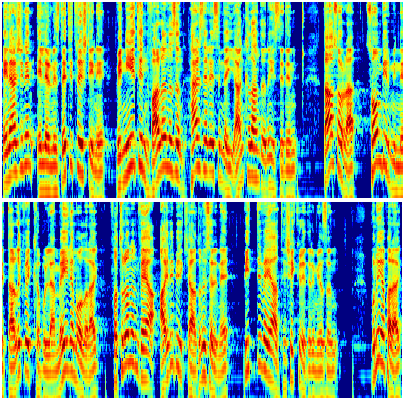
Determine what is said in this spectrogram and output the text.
Enerjinin ellerinizde titreştiğini ve niyetin varlığınızın her zerresinde yankılandığını hissedin. Daha sonra son bir minnettarlık ve kabullenme eylemi olarak faturanın veya ayrı bir kağıdın üzerine bitti veya teşekkür ederim yazın. Bunu yaparak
